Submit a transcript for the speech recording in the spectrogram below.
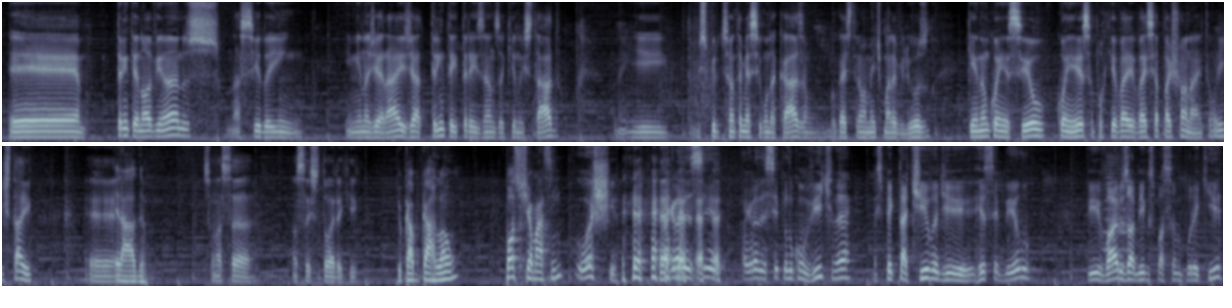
É, 39 anos, nascido aí em, em Minas Gerais, já há 33 anos aqui no estado. E o Espírito Santo é minha segunda casa, um lugar extremamente maravilhoso. Quem não conheceu, conheça, porque vai, vai se apaixonar. Então a gente está aí. É, Irado. Essa é nossa, nossa história aqui. E o Cabo Carlão? Posso te chamar assim? Oxe! agradecer, agradecer pelo convite, né? A expectativa de recebê-lo. Vi vários amigos passando por aqui.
